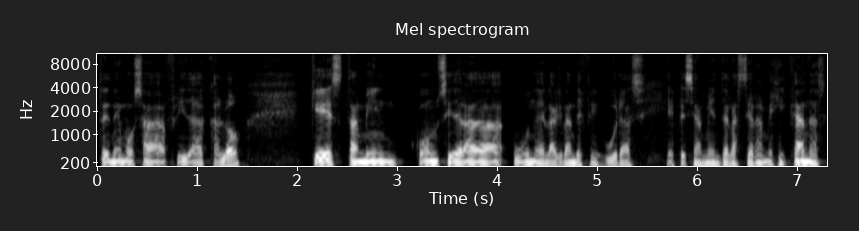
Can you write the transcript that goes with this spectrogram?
tenemos a Frida Kahlo, que es también considerada una de las grandes figuras, especialmente de las tierras mexicanas,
